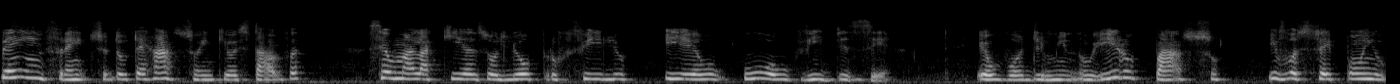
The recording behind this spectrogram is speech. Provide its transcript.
Bem em frente do terraço em que eu estava, seu Malaquias olhou para o filho e eu o ouvi dizer: Eu vou diminuir o passo e você põe o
